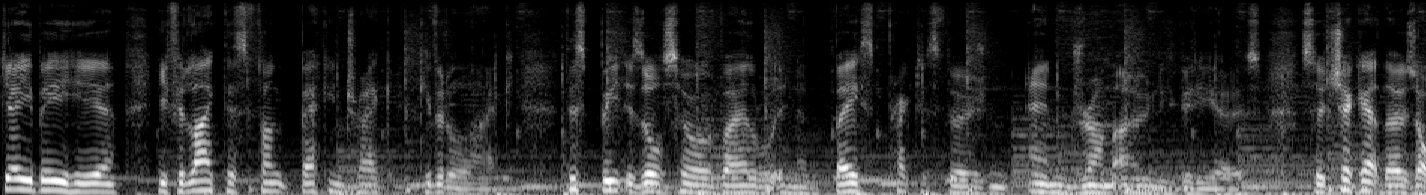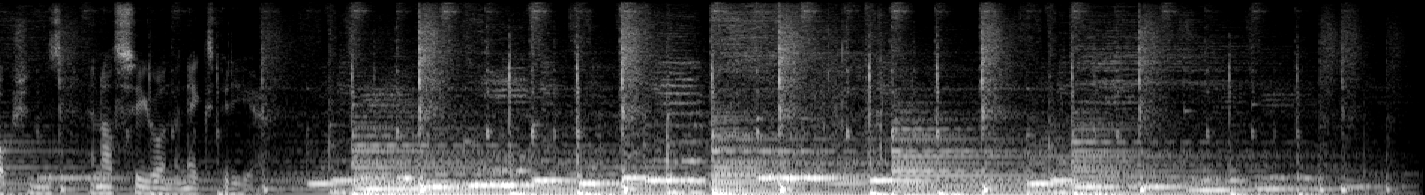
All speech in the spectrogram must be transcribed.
JB here. If you like this funk backing track, give it a like. This beat is also available in a bass practice version and drum only videos, so check out those options and I'll see you on the next video.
